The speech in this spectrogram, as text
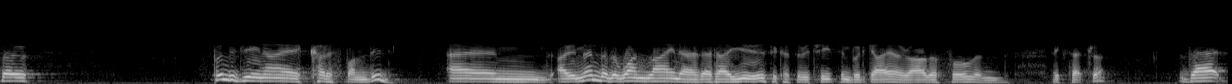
So Punjaji and I corresponded and I remember the one liner that I used, because the retreats in Bodh are rather full and etc., that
